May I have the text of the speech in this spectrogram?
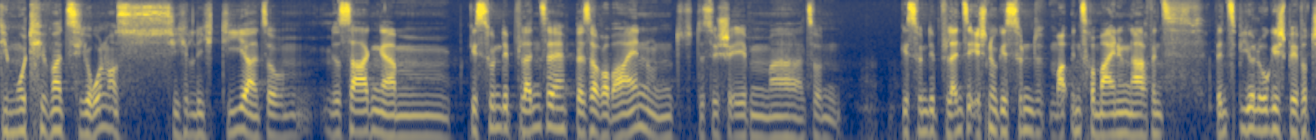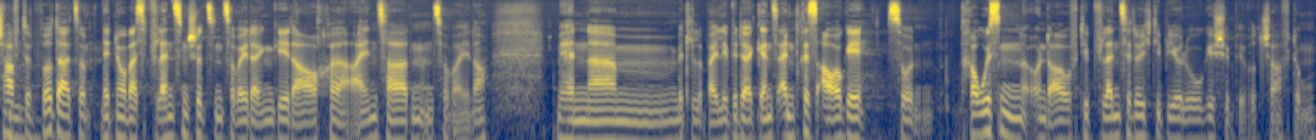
Die Motivation war sicherlich die, also wir sagen, ähm, gesunde Pflanze, besserer Wein und das ist eben äh, also ein gesunde Pflanze ist nur gesund, unserer Meinung nach, wenn es biologisch bewirtschaftet mhm. wird. Also nicht nur was Pflanzenschutz und so weiter angeht, auch äh, Einsaaten und so weiter. Wir haben ähm, mittlerweile wieder ein ganz anderes Auge so draußen und auf die Pflanze durch die biologische Bewirtschaftung.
